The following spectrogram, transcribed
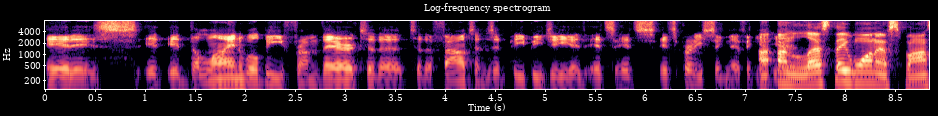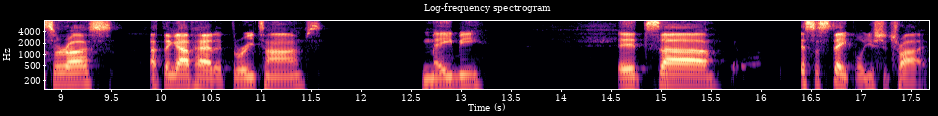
It is. It, it the line will be from there to the to the fountains at PPG. It, it's it's it's pretty significant. Uh, unless they want to sponsor us, I think I've had it three times, maybe. It's uh, it's a staple. You should try it.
